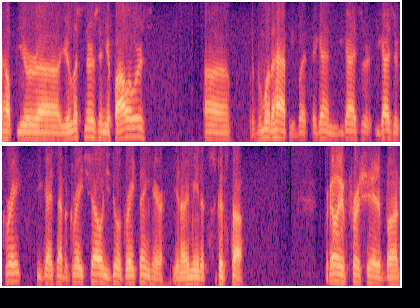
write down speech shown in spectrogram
help your uh, your listeners and your followers. Uh, I'd be more than happy. But again, you guys are you guys are great. You guys have a great show and you do a great thing here. You know what I mean? It's good stuff. Really appreciate it, bud.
